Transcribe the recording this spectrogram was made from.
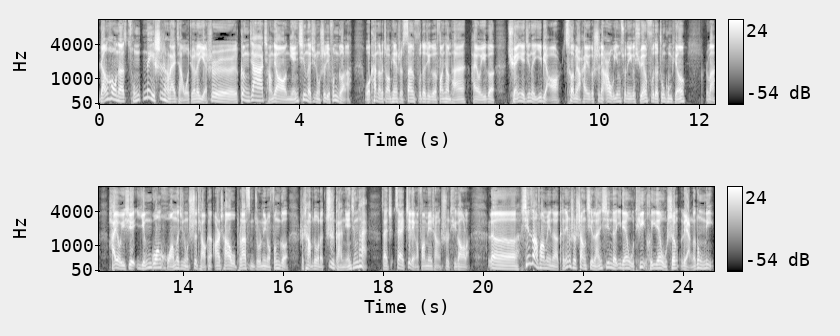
然后呢，从内饰上来讲，我觉得也是更加强调年轻的这种设计风格了。我看到的照片是三幅的这个方向盘，还有一个全液晶的仪表，侧面还有一个十点二五英寸的一个悬浮的中控屏。是吧？还有一些荧光黄的这种饰条，跟 R 叉五 Plus 就是那种风格是差不多的，质感年轻态，在在这两个方面上是提高了。呃，心脏方面呢，肯定是上汽蓝芯的 1.5T 和1.5升两个动力。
